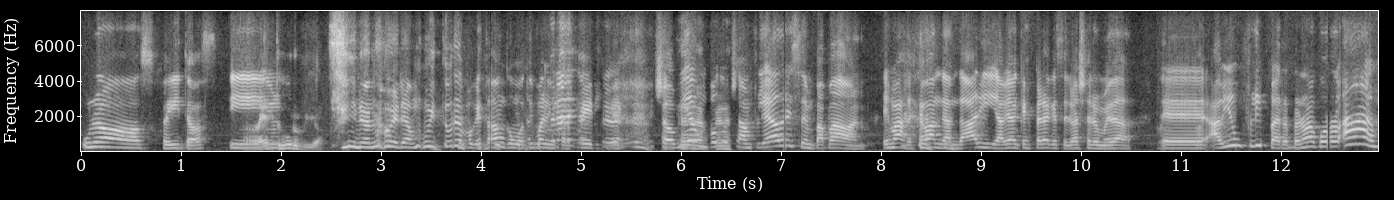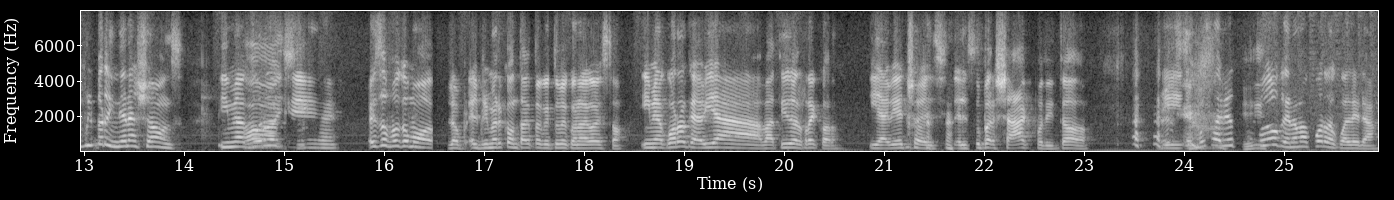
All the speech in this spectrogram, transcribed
unos jueguitos. Y Re turbio. Sí, no, no, era muy turbio porque estaban como tipo en la intemperie. Llovía un poco champleado y se empapaban. Es más, dejaban de andar y habían que esperar a que se le vaya la humedad. Eh, había un flipper, pero no me acuerdo. Ah, un flipper de Indiana Jones. Y me acuerdo Ay, que. Eso fue como lo- el primer contacto que tuve con algo de eso. Y me acuerdo que había batido el récord. Y había hecho el, el super jackpot y todo. Y después había otro juego que no me acuerdo cuál era.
